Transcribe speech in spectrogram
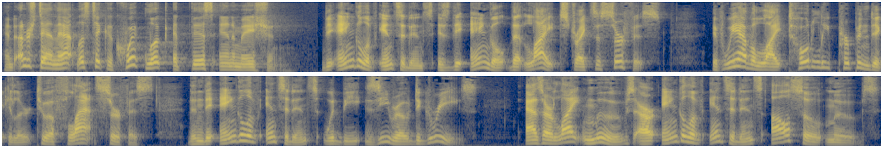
And to understand that, let's take a quick look at this animation. The angle of incidence is the angle that light strikes a surface. If we have a light totally perpendicular to a flat surface, then the angle of incidence would be zero degrees. As our light moves, our angle of incidence also moves.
